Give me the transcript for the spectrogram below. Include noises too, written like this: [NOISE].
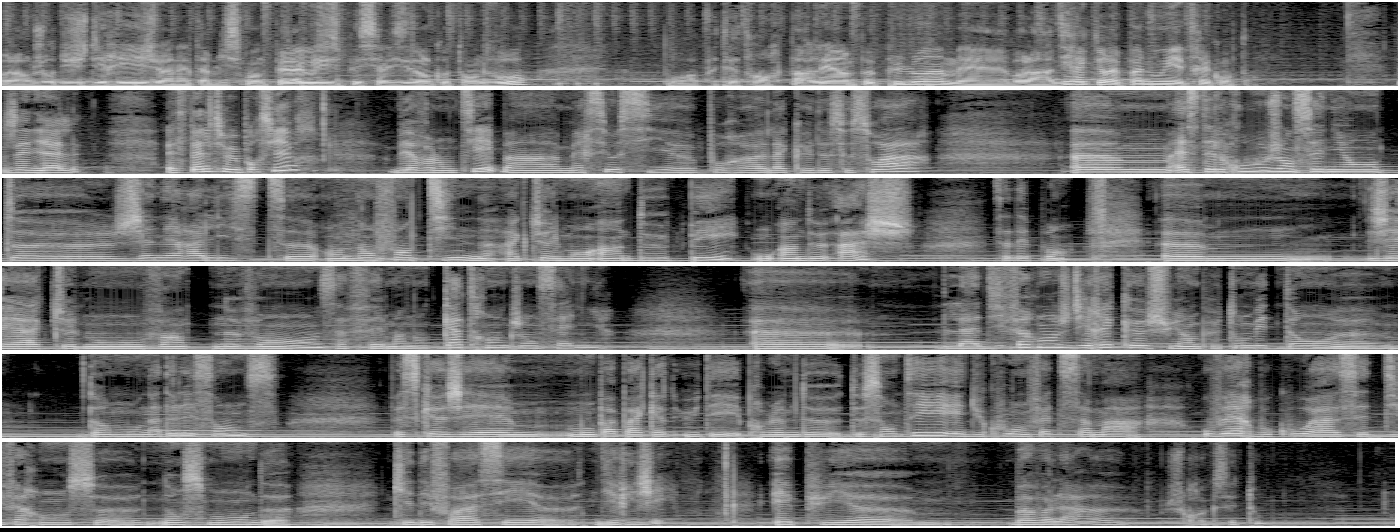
voilà, aujourd'hui je dirige un établissement de pédagogie spécialisée dans le coton de Vaud. On pourra peut-être en reparler un peu plus loin, mais voilà, un directeur épanoui et très content. Génial. Estelle, tu veux poursuivre? Bien volontiers. Ben, merci aussi euh, pour l'accueil de ce soir. Euh, Estelle Rouge, enseignante euh, généraliste euh, en enfantine, actuellement 1-2P ou 1-2H, ça dépend. J'ai actuellement 29 ans, ça fait maintenant 4 ans que j'enseigne. la différence, je dirais que je suis un peu tombée dedans dans mon adolescence parce que j'ai mon papa qui a eu des problèmes de, de santé et du coup en fait ça m'a ouvert beaucoup à cette différence euh, dans ce monde euh, qui est des fois assez euh, dirigé. Et puis, bah voilà, je crois que c'est tout.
